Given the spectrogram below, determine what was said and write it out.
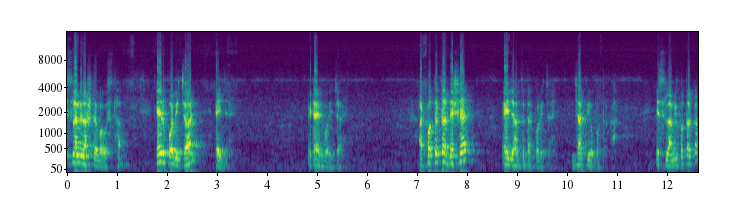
ইসলামী রাষ্ট্র ব্যবস্থা এর পরিচয় এই যে। এটা এর পরিচয়। আর প্রত্যেকটা দেশের এই যে হচ্ছে তার পরিচয়, জাতীয় পতাকা, ইসলামী পতাকা,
